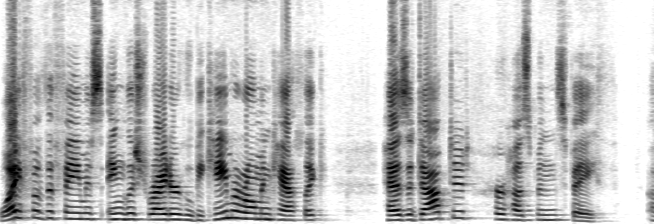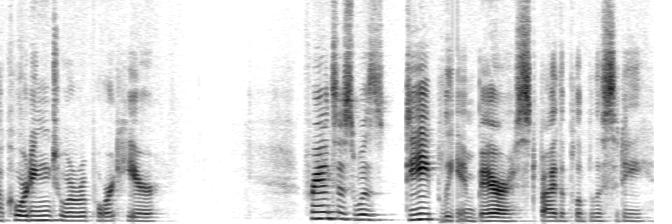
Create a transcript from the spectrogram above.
wife of the famous English writer who became a Roman Catholic, has adopted her husband's faith, according to a report here. Frances was deeply embarrassed by the publicity.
